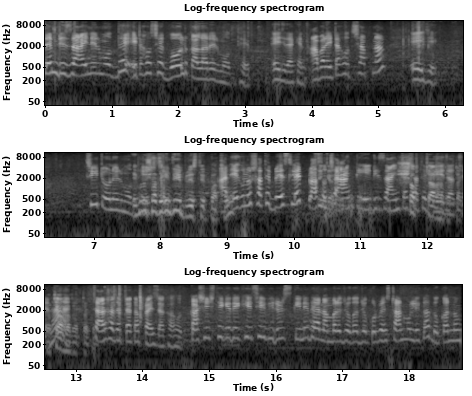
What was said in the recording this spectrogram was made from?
সেম ডিজাইনের মধ্যে এটা হচ্ছে গোল্ড কালারের মধ্যে। এই যে দেখেন আবার এটা হচ্ছে আপনার এই যে থ্রি টোনের মধ্যে এগুলোর সাথে কিন্তু এই ব্রেসলেট আর এগুলোর সাথে ব্রেসলেট প্লাস হচ্ছে আংটি এই ডিজাইনটার সাথে 4000 পেয়ে যাচ্ছেন হ্যাঁ? টাকা। চার হাজার টাকা প্রাইস রাখা হচ্ছে। কাশিস থেকে দেখিয়েছি ভিডিওর স্ক্রিনে দেওয়া নাম্বারে যোগাযোগ করবেন। স্টার মল্লিকা দোকান নং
